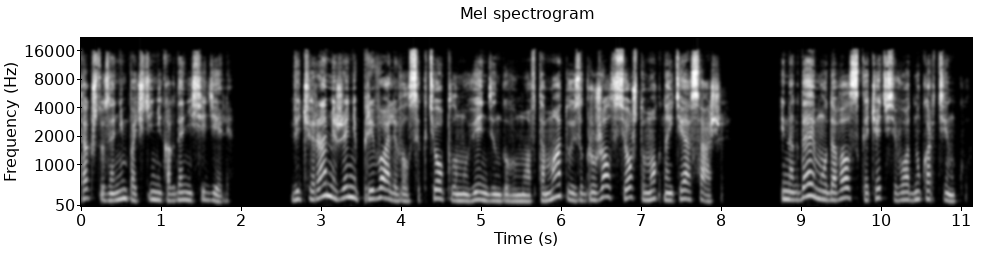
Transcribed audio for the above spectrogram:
так что за ним почти никогда не сидели. Вечерами Женя приваливался к теплому вендинговому автомату и загружал все, что мог найти о Саше. Иногда ему удавалось скачать всего одну картинку,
